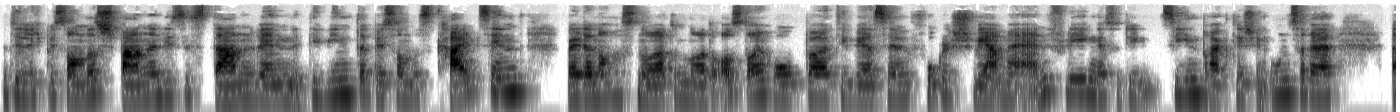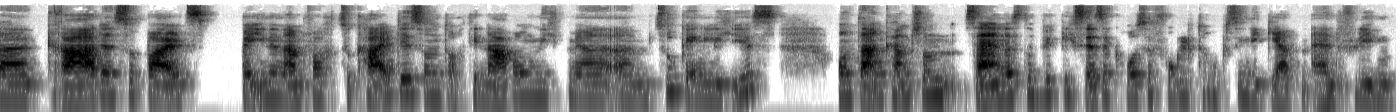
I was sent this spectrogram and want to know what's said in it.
Natürlich besonders spannend ist es dann, wenn die Winter besonders kalt sind, weil dann auch aus Nord- und Nordosteuropa diverse Vogelschwärme einfliegen. Also die ziehen praktisch in unsere äh, Grade, sobald es bei ihnen einfach zu kalt ist und auch die Nahrung nicht mehr ähm, zugänglich ist. Und dann kann schon sein, dass da wirklich sehr, sehr große Vogeltrupps in die Gärten einfliegen.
